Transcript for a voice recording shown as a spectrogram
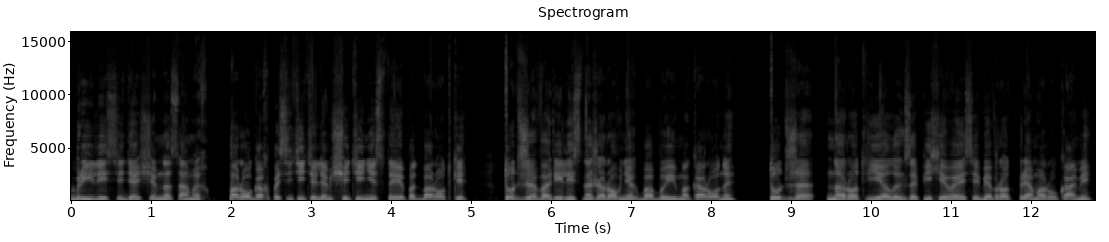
брили сидящим на самых порогах посетителям щетинистые подбородки. Тут же варились на жаровнях бобы и макароны. Тут же народ ел их, запихивая себе в рот прямо руками.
